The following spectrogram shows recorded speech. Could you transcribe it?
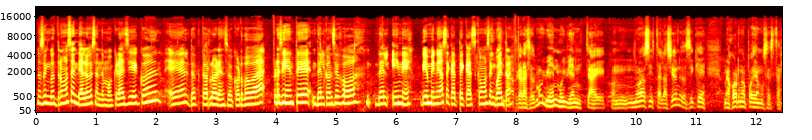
Nos encontramos en Diálogos en Democracia con el doctor Lorenzo Córdoba, presidente del Consejo del INE. Bienvenido a Zacatecas, ¿cómo se encuentra? Gracias, muy bien, muy bien, con nuevas instalaciones, así que mejor no podíamos estar.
